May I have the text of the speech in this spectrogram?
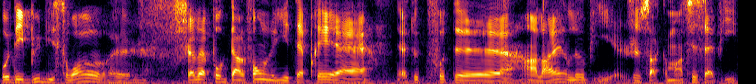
au début de l'histoire, euh, je savais pas que dans le fond, il était prêt à, tout foutre euh, en l'air, puis juste à recommencer sa vie.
